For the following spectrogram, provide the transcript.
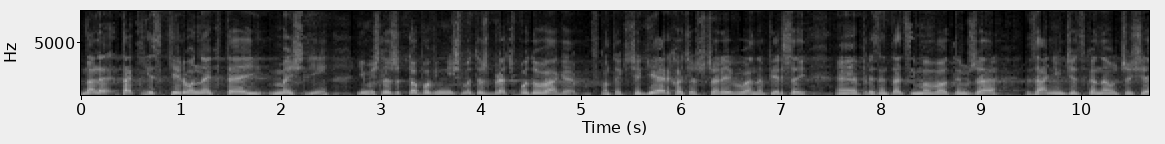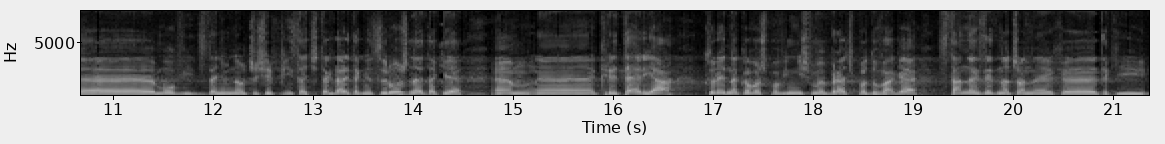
No ale taki jest kierunek tej myśli i myślę, że to powinniśmy też brać pod uwagę w kontekście gier, chociaż wczoraj była na pierwszej prezentacji mowa o tym, że zanim dziecko nauczy się mówić, zanim nauczy się pisać i tak dalej, tak więc różne takie e, kryteria, które jednakowoż powinniśmy brać pod uwagę. W Stanach Zjednoczonych e, taki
